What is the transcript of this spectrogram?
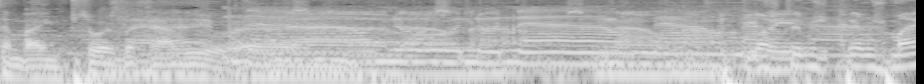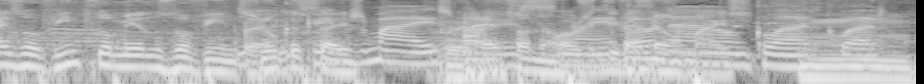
também, pessoas da rádio? Não, não, não, não, não. Nós temos, queremos mais ouvintes ou menos ouvintes? Nunca sei. Queremos mais, Ah, mais. então não, objetivamente Então não, mais. Claro, claro.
